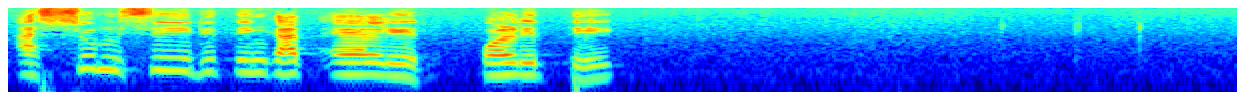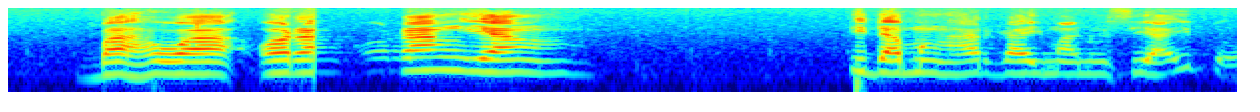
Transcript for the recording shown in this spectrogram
asumsi di tingkat elit politik bahwa orang-orang yang tidak menghargai manusia itu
